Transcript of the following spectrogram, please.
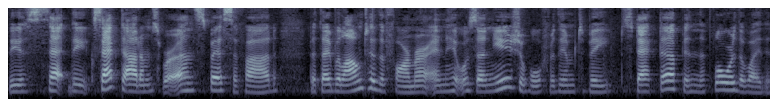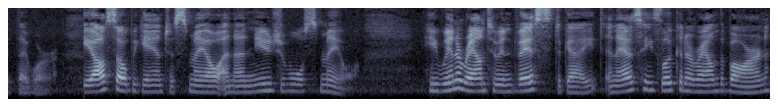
The exact, the exact items were unspecified, but they belonged to the farmer, and it was unusual for them to be stacked up in the floor the way that they were. He also began to smell an unusual smell. He went around to investigate, and as he's looking around the barn,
